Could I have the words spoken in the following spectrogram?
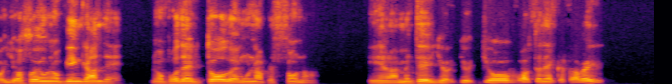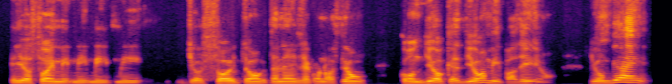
pues yo soy uno bien grande, no poder todo en una persona. Y generalmente yo, yo, yo voy a tener que saber que yo soy mi, mi, mi, mi, yo soy, tengo que tener reconoción con Dios, que Dios es mi padrino. Yo un viaje,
